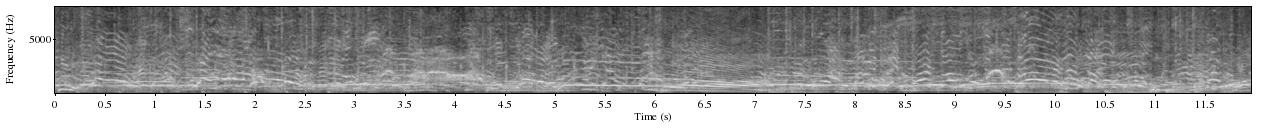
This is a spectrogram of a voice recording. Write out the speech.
흔들어 좋아 어?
